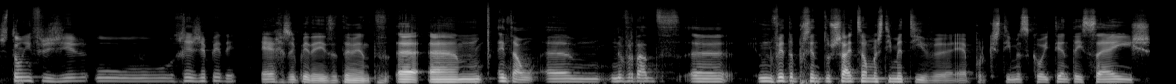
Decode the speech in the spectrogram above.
estão a infringir o RGPD. RGPD, exatamente. Ah, ahm, então, ahm, na verdade, ah, 90% dos sites é uma estimativa, é porque estima-se que 86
